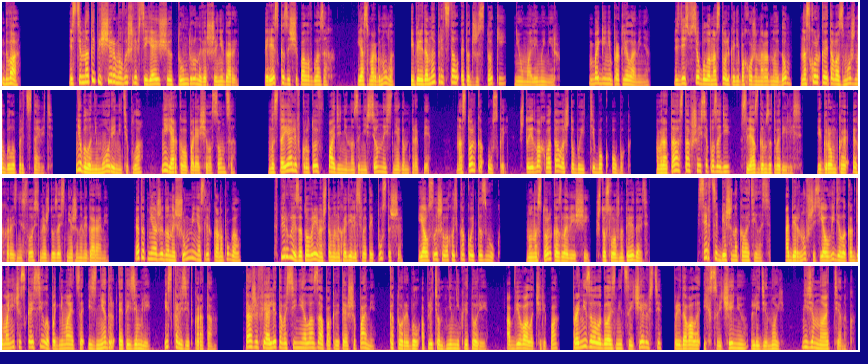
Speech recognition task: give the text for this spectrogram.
Два. Из темноты пещеры мы вышли в сияющую тундру на вершине горы. Резко защипало в глазах. Я сморгнула, и передо мной предстал этот жестокий, неумолимый мир. Богиня прокляла меня. Здесь все было настолько не похоже на родной дом, насколько это возможно было представить. Не было ни моря, ни тепла, ни яркого палящего солнца. Мы стояли в крутой впадине на занесенной снегом тропе. Настолько узкой, что едва хватало, чтобы идти бок о бок. Врата, оставшиеся позади, с лязгом затворились, и громкое эхо разнеслось между заснеженными горами. Этот неожиданный шум меня слегка напугал. Впервые за то время, что мы находились в этой пустоши, я услышала хоть какой-то звук, но настолько зловещий, что сложно передать. Сердце бешено колотилось. Обернувшись, я увидела, как демоническая сила поднимается из недр этой земли и скользит к вратам. Та же фиолетово-синяя лоза, покрытая шипами, которой был оплетен дневник Витории, обвивала черепа, пронизывала глазницы и челюсти, придавала их свечению ледяной, неземной оттенок.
